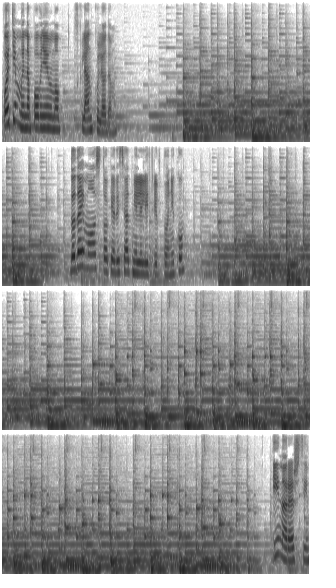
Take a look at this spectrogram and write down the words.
Потім ми наповнюємо склянку льодом. Додаємо 150 мл тоніку. І нарешті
